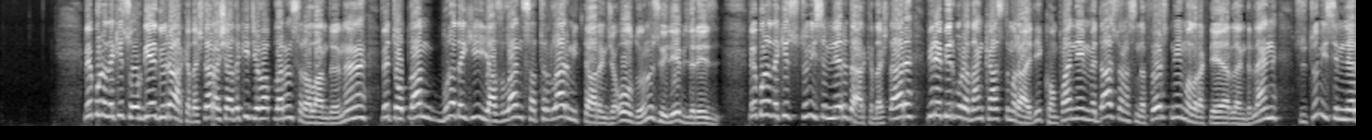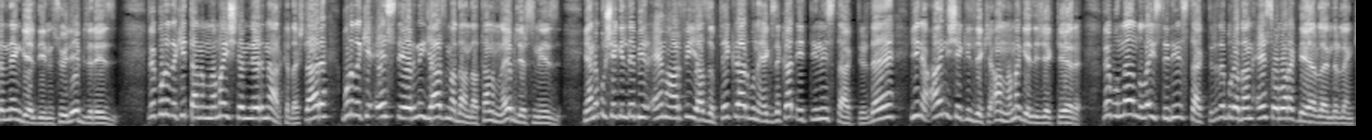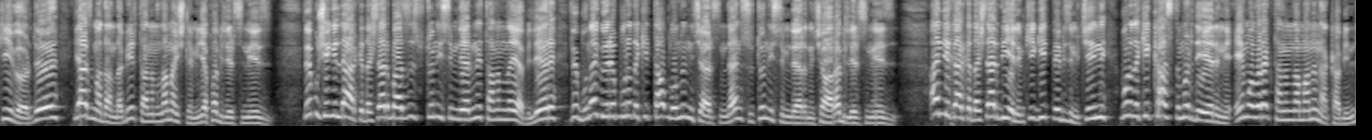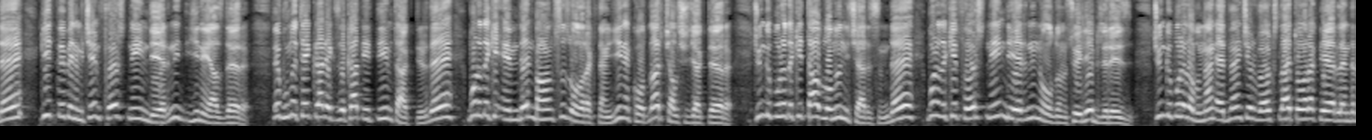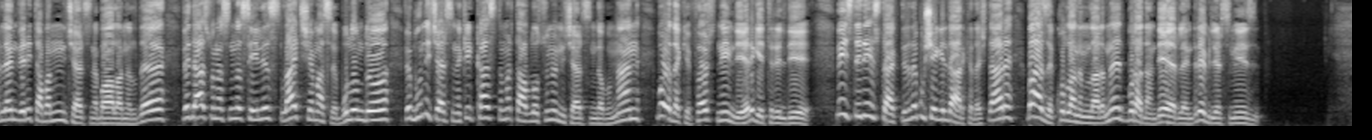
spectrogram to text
Ve buradaki sorguya göre arkadaşlar aşağıdaki cevapların sıralandığını ve toplam buradaki yazılan satırlar miktarınca olduğunu söyleyebiliriz. Ve buradaki sütun isimleri de arkadaşlar birebir buradan Customer ID, Company Name ve daha sonrasında First Name olarak değerlendirilen sütun isimlerinden geldiğini söyleyebiliriz. Ve buradaki tanımlama işlemlerini arkadaşlar buradaki S değerini yazmadan da tanımlayabilirsiniz. Yani bu şekilde bir M harfi yazıp tekrar bunu execute ettiğiniz takdirde yine aynı şekilde şekildeki anlama gelecektir. Ve bundan dolayı istediğiniz takdirde buradan S olarak değerlendirilen keyword'ü yazmadan da bir tanımlama işlemi yapabilirsiniz. Ve bu şekilde arkadaşlar bazı sütun isimlerini tanımlayabilir ve buna göre buradaki tablonun içerisinden sütun isimlerini çağırabilirsiniz. Ancak arkadaşlar diyelim ki git ve bizim için buradaki customer değerini M olarak tanımlamanın akabinde git ve benim için first name değerini yine yazdır. Ve bunu tekrar execute ettiğim takdirde buradaki M'den bağımsız olaraktan yine kodlar çalışacaktır. Çünkü buradaki tablonun içerisinde buradaki first name değerinin olduğunu söyleyebiliriz. Çünkü burada bulunan AdventureWorks Lite olarak değerlendirilen veri tabanının içerisine bağlanıldı ve daha sonrasında Sales Lite şeması bulundu ve bunun içerisindeki Customer tablosunun içerisinde bulunan buradaki first name değeri getirildi. Ve istediğiniz takdirde bu şekilde arkadaşlar bazı kullanımlarını buradan değerlendirebilirsiniz.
